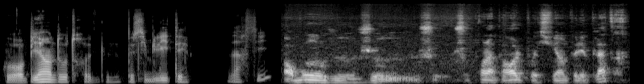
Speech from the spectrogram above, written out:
couvre bien d'autres possibilités. Merci. Alors bon, je, prends la parole pour essuyer un peu les plâtres.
